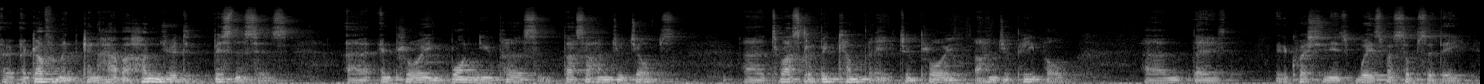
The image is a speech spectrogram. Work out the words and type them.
a, government can have a hundred businesses uh, employing one new person, that's a hundred jobs. Uh, to ask a big company to employ a hundred people, um, they, the question is, where's my subsidy?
